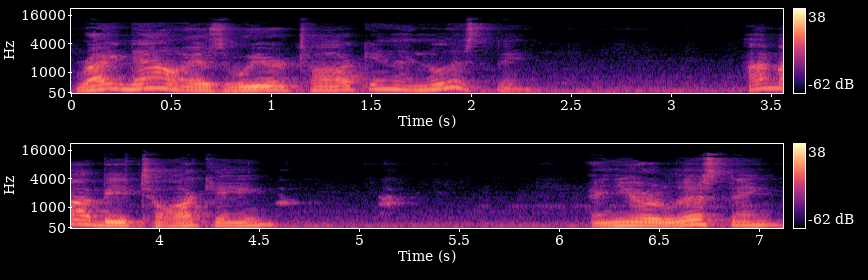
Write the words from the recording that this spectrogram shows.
Right now, as we are talking and listening. I might be talking and you're listening,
